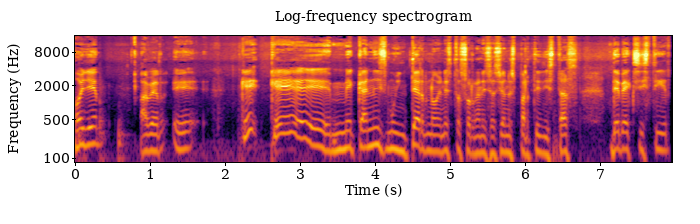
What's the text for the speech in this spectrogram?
Oye, a ver, eh, ¿qué, mecanismo interno en estas organizaciones partidistas debe existir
